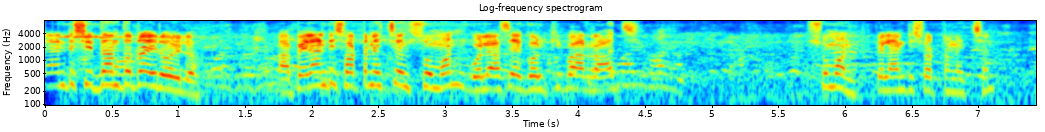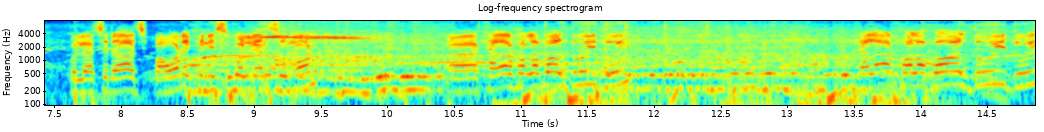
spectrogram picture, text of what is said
পেনাল্টি সিদ্ধান্তটাই রইল। আর পেনাল্টি শটটা নিচ্ছেন সুমন, গোলে আছে গোলকিপার রাজ। সুমন, পেনাল্টি শটটা নিচ্ছেন। গোলে আছে রাজ পাওয়ারে ফিনিশ করলেন সুমন। খেলার ফলাফল দুই দুই। খেলার ফলাফল দুই দুই।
